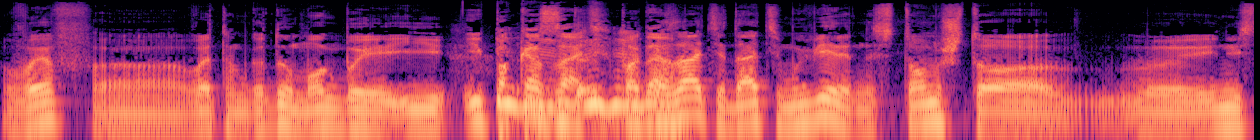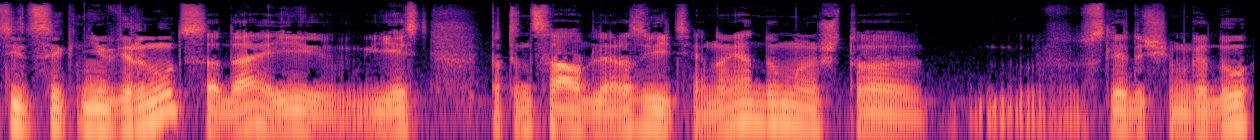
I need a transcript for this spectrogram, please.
ВЭФ э, в этом году мог бы и И показать. и показать и дать им уверенность в том, что э, инвестиции к ним вернутся, да, и есть потенциал для развития. Но я думаю, что в следующем году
